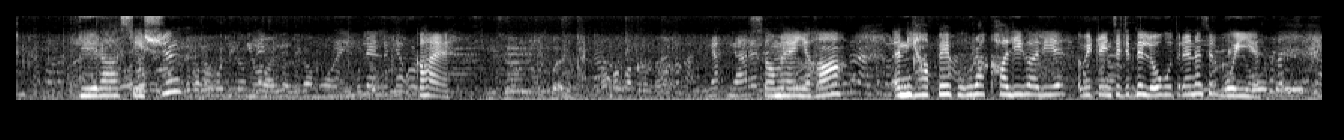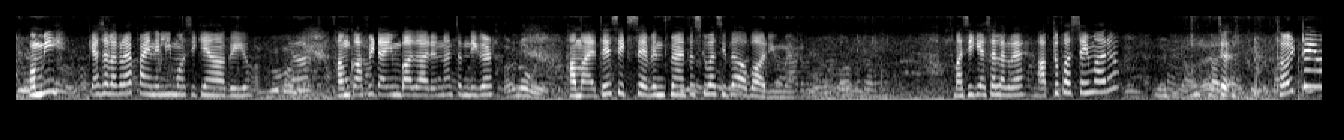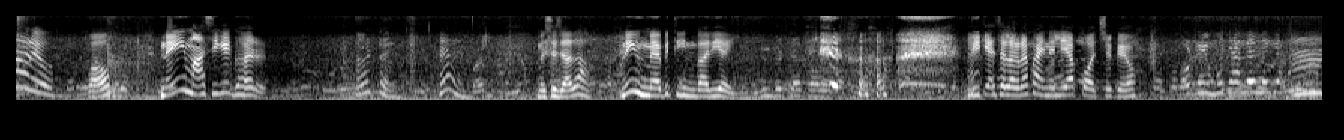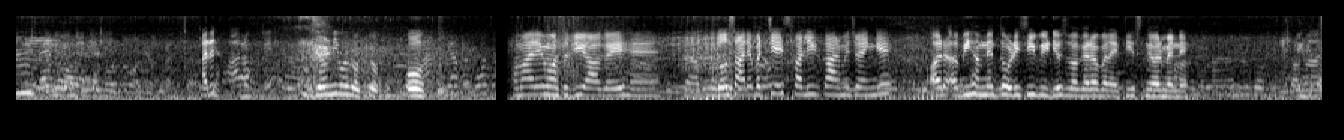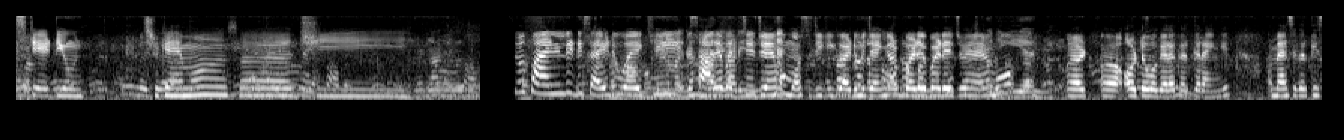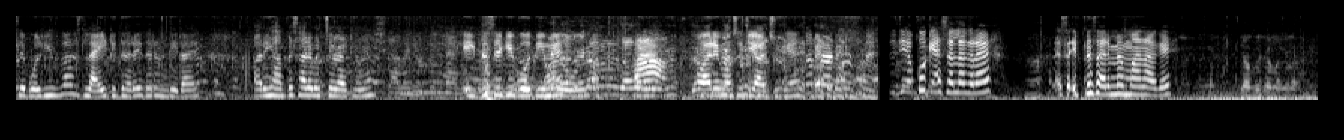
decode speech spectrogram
ये रहा स्टेशन कहाँ है? समय है यहाँ एंड यहाँ पे पूरा खाली खाली है। अभी ट्रेन से जितने लोग उतरे हैं ना सिर्फ़ वही हैं। मम्मी कैसा लग रहा है? फाइनली मौसी के यहाँ आ गई हो। हम काफ़ी टाइम बाद आ रहे हैं ना चंडीगढ़। हम आए थे सिक्स सेवन्थ में आए थे उसके बाद सीधा अब आ रही हूँ मैं। मासी कैसा लग रहा है? आप तो फ़र्स्ट टाइम आ रहे हो? थर्ड टाइम आ रहे हो? वाओ नहीं मासी के घर। थर्ड टाइम है। मेरे से ज़्यादा? नहीं मैं भी तीन बार ही आई हूँ। दी कैसा लग रहा है? फाइनली आप पहुँच चुके हो। अरे जर्नी ओके ओके ओ हमारे मौसा जी आ गए हैं। तो सारे बच्चे इस वाली कार में जाएँगे। और अभी हमने थोड़ी सी वीडियोस वगैरह बनाई थी इसने और मैंने। स्टे ट्यून चुके हैं मौसा जी। सो फाइनली डिसाइड हुआ है कि सारे बच्चे जो हैं वो मौसी जी की गाड़ी में जाएँगे और बड़े बड़े जो हैं वो ऑटो वगैरह कर कर आएँगे और मैं ऐसे करके इसलिए बोल रही हूँ लाइट इधर है इधर अंधेरा है। और यहाँ पे सारे बच्चे बैठे हुए हैं। एक दूसरे की गोदी में। हाँ हमारे मौसी जी आ चुके हैं। बैठे जी आपको कैसा लग रहा है? ऐसा इतने सारे मेहमान आ गए।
